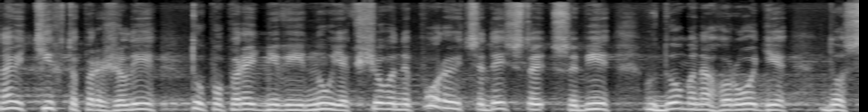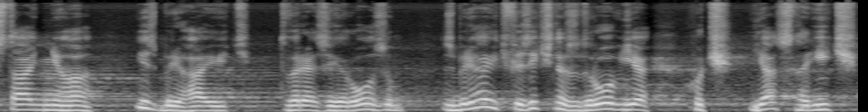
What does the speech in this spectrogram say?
навіть ті, хто пережили ту попередню війну, якщо вони пораються десь собі вдома на городі до останнього і зберігають тверезий розум, зберігають фізичне здоров'я, хоч ясна річ,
